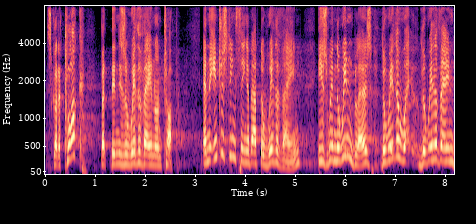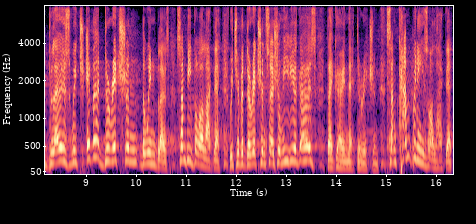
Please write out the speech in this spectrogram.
It's got a clock, but then there's a weather vane on top. And the interesting thing about the weather vane is when the wind blows, the weather, the weather vane blows whichever direction the wind blows. Some people are like that. Whichever direction social media goes, they go in that direction. Some companies are like that.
